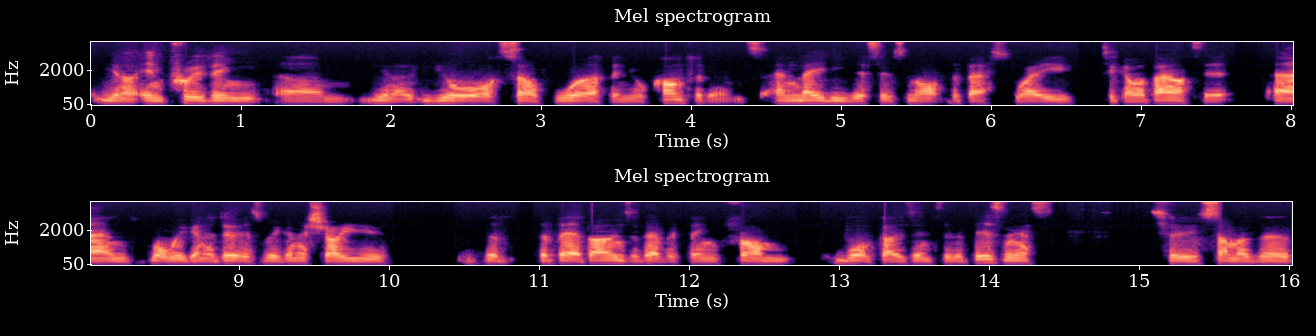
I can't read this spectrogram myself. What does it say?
you know, improving, um, you know, your self worth and your confidence. And maybe this is not the best way to go about it. And what we're going to do is we're going to show you the, the bare bones of everything from what goes into the business to some of the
